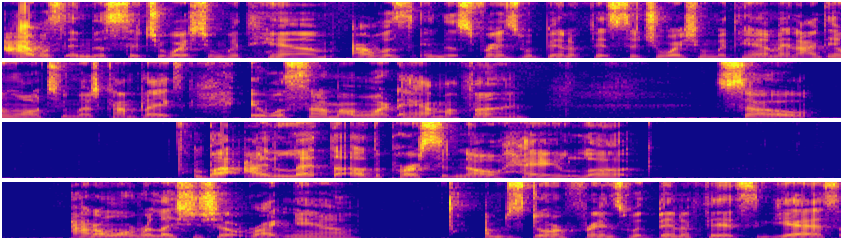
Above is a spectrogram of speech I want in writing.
I was in this situation with him. I was in this friends with benefits situation with him, and I didn't want too much complex. It was something I wanted to have my fun. So but I let the other person know, hey, look, I don't want relationship right now. I'm just doing friends with benefits. Yes,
